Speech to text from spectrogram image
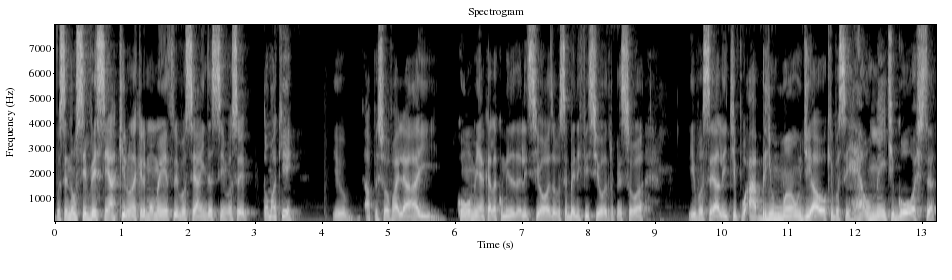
você não se vê sem aquilo naquele momento e você ainda assim, você toma aqui. E a pessoa vai lá e come aquela comida deliciosa, você beneficia outra pessoa e você ali tipo abriu mão de algo que você realmente gosta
